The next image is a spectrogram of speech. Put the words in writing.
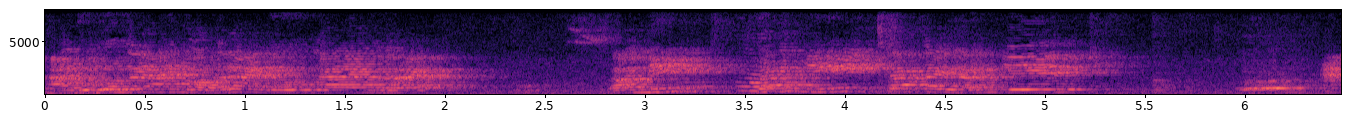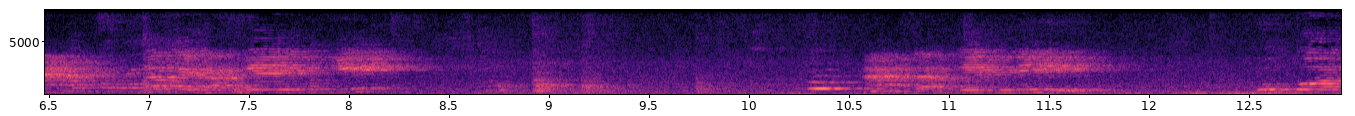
อ่าดูตรงกลางก่อนก็ได้ดูตรงกลางก็ได้ตอนนี้เมื่อกี้ถ้าใครสังเกตอ่าถ้าใครสังเกตเมื่อกี้อ่าสังเกตดีทุกคน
